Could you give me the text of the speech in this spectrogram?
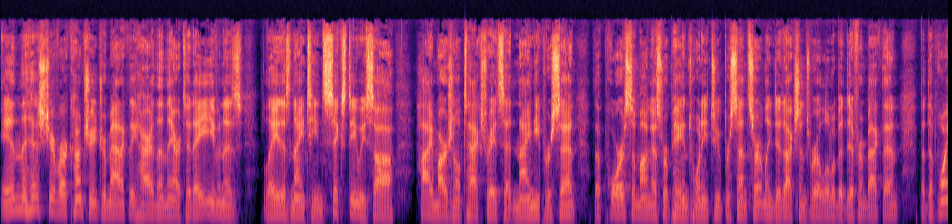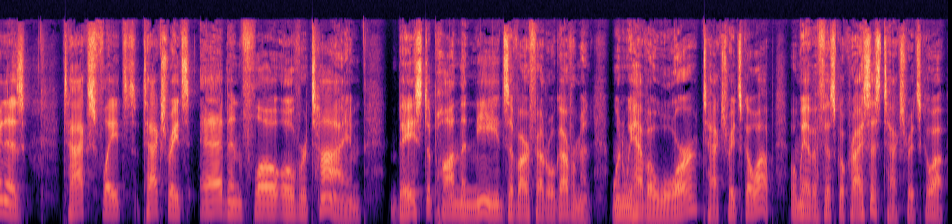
in the history of our country dramatically higher than they are today. Even as late as 1960, we saw high marginal tax rates at 90%. The poorest among us were paying 22%. Certainly deductions were a little bit different back then. But the point is, tax rates, tax rates ebb and flow over time based upon the needs of our federal government. When we have a war, tax rates go up. When we have a fiscal crisis, tax rates go up.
